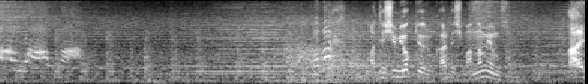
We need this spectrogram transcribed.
Allah Allah. Ateşim yok diyorum kardeşim anlamıyor musun? Hay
